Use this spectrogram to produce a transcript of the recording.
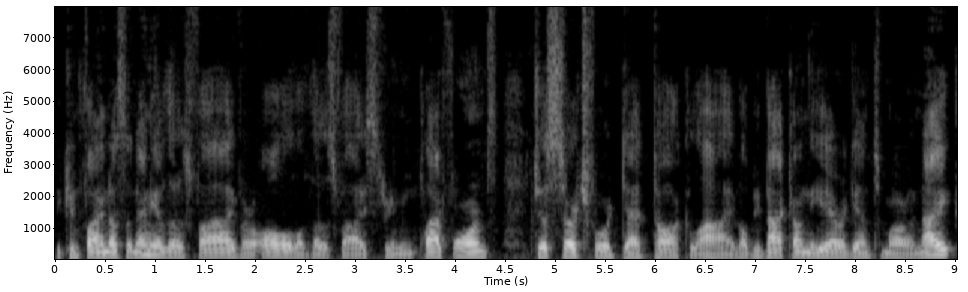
You can find us on any of those five or all of those five streaming platforms. Just search for Dead Talk Live. I'll be back on the air again tomorrow night.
